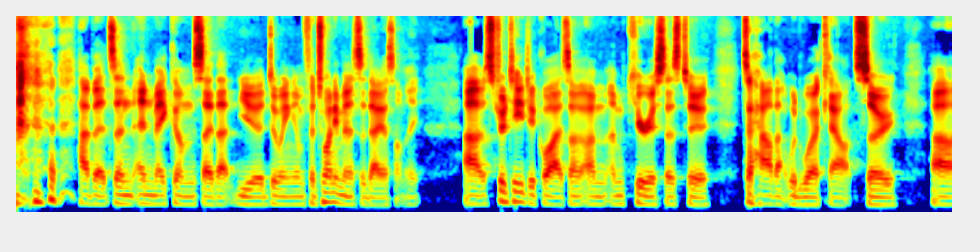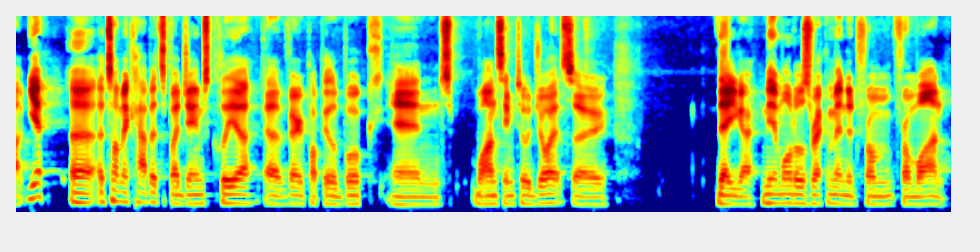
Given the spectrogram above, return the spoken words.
habits and and make them so that you're doing them for 20 minutes a day or something? uh, strategic wise, I'm, I'm curious as to to how that would work out. So, uh, yep, uh, Atomic Habits by James Clear, a very popular book, and Juan seemed to enjoy it. So, there you go. Mere Mortals recommended from from Juan.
